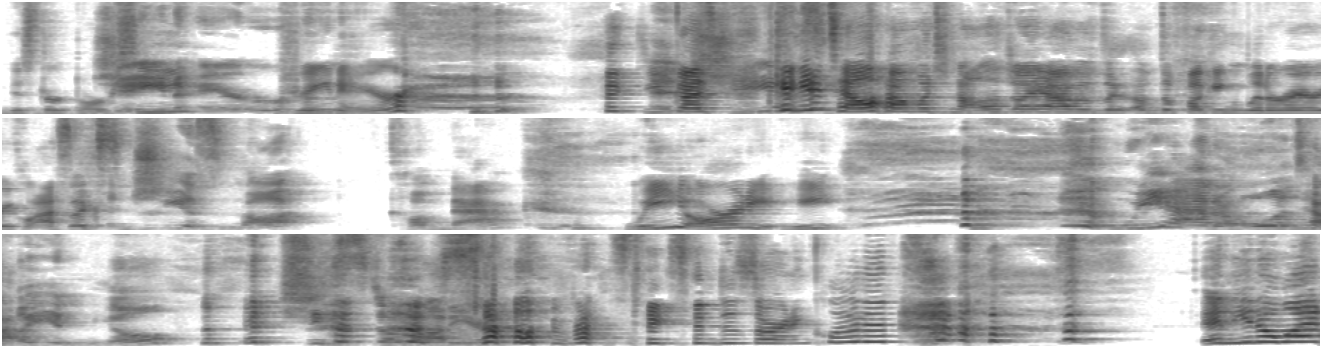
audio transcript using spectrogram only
Mr. Darcy, Jane Eyre. Jane Eyre. you And guys, can you tell how much knowledge I have of the, of the fucking literary classics? And she has not come back. We already ate. we had a whole Italian meal. She's still not here. Salad, breadsticks, and dessert included. and you know what?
